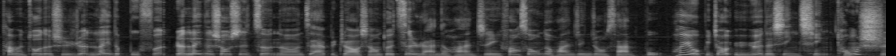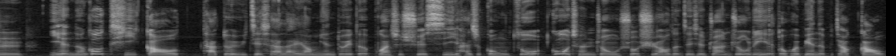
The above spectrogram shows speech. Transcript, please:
他们做的是人类的部分，人类的受试者呢，在比较相对自然的环境、放松的环境中散步，会有比较愉悦的心情，同时也能够提高。他对于接下来要面对的，不管是学习还是工作过程中所需要的这些专注力，也都会变得比较高。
